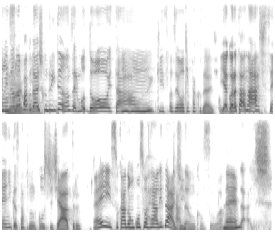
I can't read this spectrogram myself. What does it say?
terminando Não é a faculdade com 30 anos. Ele mudou e tal, Uhum. e quis fazer outra faculdade. E agora tá na artes cênicas, tá fazendo curso de teatro. É isso, cada um com sua realidade. Cada um com sua Né? realidade.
